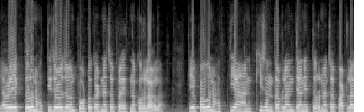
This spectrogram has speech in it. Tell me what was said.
यावेळी एक तरुण हत्तीजवळ जाऊन फोटो काढण्याचा प्रयत्न करू लागला. हे पाहून हत्ती आणखी संतापला आणि त्याने तरुणाचा पाठलाग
